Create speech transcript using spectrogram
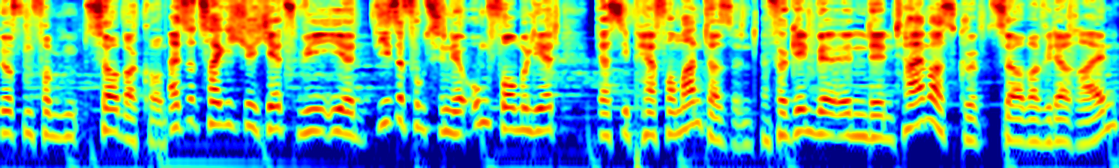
dürfen vom Server kommen. Also zeige ich euch jetzt, wie ihr diese Funktion hier umformuliert, dass sie performanter sind. Dafür gehen wir in den Timer-Script-Server wieder rein,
